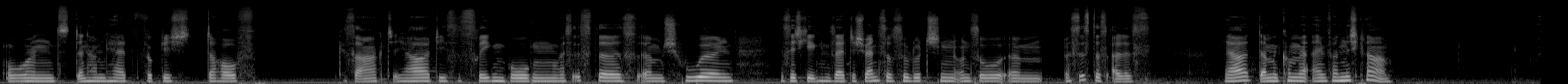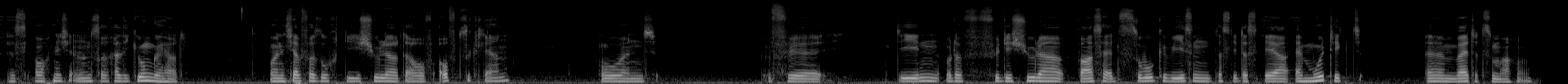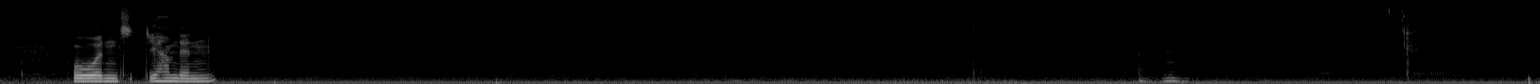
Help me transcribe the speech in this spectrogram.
Und dann haben die halt wirklich darauf gesagt, ja, dieses Regenbogen, was ist das, ähm, Schwulen, sich gegenseitig Schwänze zu lutschen und so. Ähm, was ist das alles? Ja, damit kommen wir einfach nicht klar. Weil das auch nicht in unsere Religion gehört. Und ich habe versucht, die Schüler darauf aufzuklären. Und für den oder für die Schüler war es halt so gewesen, dass sie das eher ermutigt, ähm, weiterzumachen. Und die haben dann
